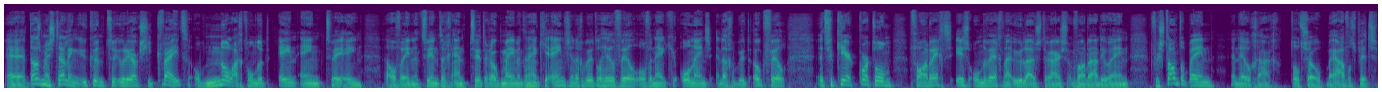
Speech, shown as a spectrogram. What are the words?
Uh, dat is mijn stelling. U kunt uw reactie kwijt op 0800 1121 1121. En twitter ook mee met een hekje eens en er gebeurt al heel veel. Of een hekje oneens en daar gebeurt ook veel. Het verkeer kortom van rechts is onderweg naar uw luisteraars van Radio 1. Verstand op 1 en heel graag tot zo bij Avondspits.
